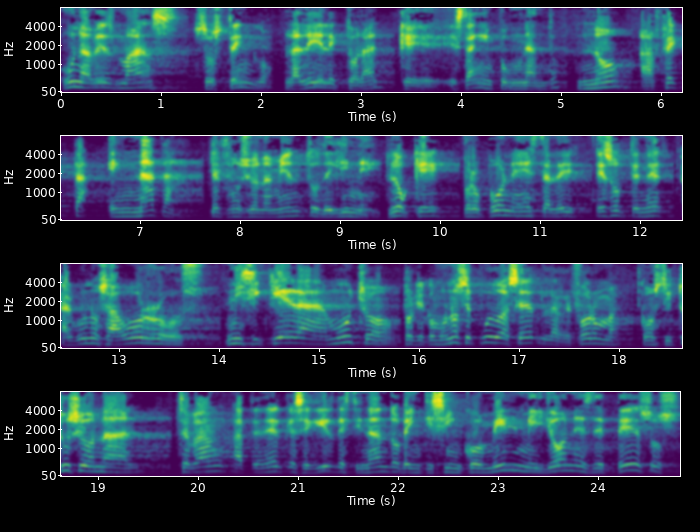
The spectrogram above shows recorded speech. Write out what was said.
Una vez más, sostengo, la ley electoral que están impugnando no afecta en nada el funcionamiento del INE. Lo que propone esta ley es obtener algunos ahorros ni siquiera mucho, porque como no se pudo hacer la reforma constitucional, se van a tener que seguir destinando 25 mil millones de pesos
